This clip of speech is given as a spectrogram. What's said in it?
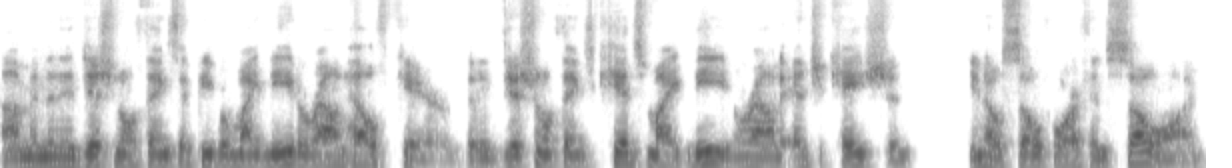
um, and the additional things that people might need around healthcare, the additional things kids might need around education, you know, so forth and so on.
